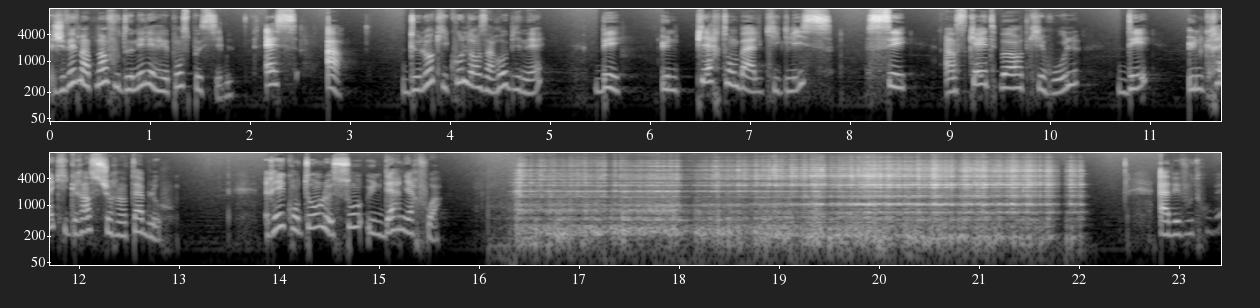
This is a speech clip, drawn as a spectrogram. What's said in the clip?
Je vais maintenant vous donner les réponses possibles. S. A. De l'eau qui coule dans un robinet. B. Une pierre tombale qui glisse. C. Un skateboard qui roule. D. Une craie qui grince sur un tableau. Récontons le son une dernière fois. Avez-vous trouvé?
